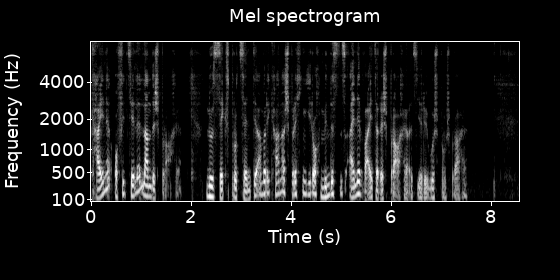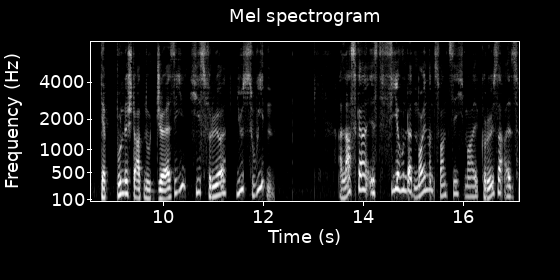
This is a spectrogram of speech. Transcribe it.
keine offizielle Landessprache. Nur 6% der Amerikaner sprechen jedoch mindestens eine weitere Sprache als ihre Ursprungssprache. Der Bundesstaat New Jersey hieß früher New Sweden. Alaska ist 429 mal größer als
